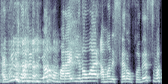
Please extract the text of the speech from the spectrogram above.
I really wanted the other one, but I, you know what? I'm going to settle for this one.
